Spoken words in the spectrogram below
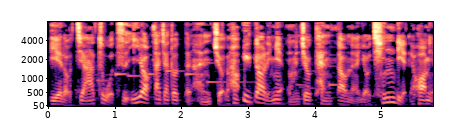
BL 佳作之一哦，大家都等很久了哈。预告里面我们就看到呢，有亲脸的画面，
